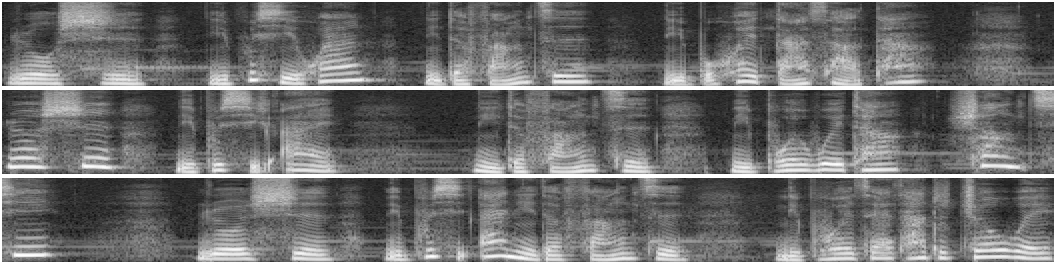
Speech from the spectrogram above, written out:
若是你不喜欢你的房子，你不会打扫它；若是你不喜爱你的房子，你不会为它上漆；若是你不喜爱你的房子，你不会在它的周围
